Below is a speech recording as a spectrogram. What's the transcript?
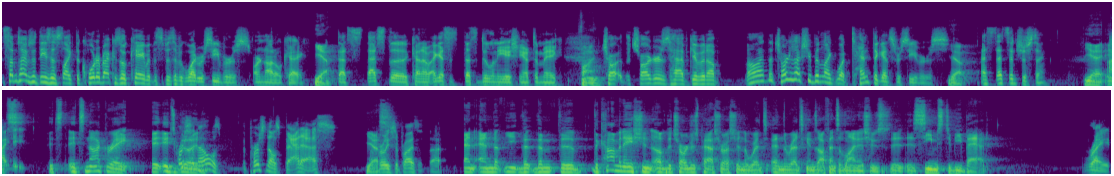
sometimes with these, it's like the quarterback is okay, but the specific wide receivers are not okay. Yeah. That's that's the kind of I guess it's, that's the delineation you have to make. Fine. Char- the Chargers have given up. Oh, the Chargers actually been like what tenth against receivers. Yeah. That's that's interesting. Yeah. It's, I- it's, it's not great. It, it's Personnel good. is the personnel's badass. Yes. I'm really surprised at that. And and the, the the the the combination of the Chargers pass rush and the Reds and the Redskins offensive line issues it, it seems to be bad. Right.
